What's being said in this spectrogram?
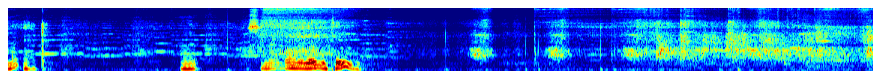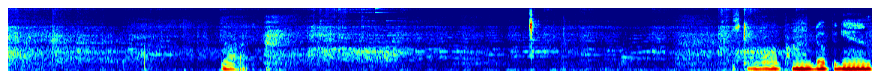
Smack. Uh, she's not going to level two. Alright. Let's get them all primed up again.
